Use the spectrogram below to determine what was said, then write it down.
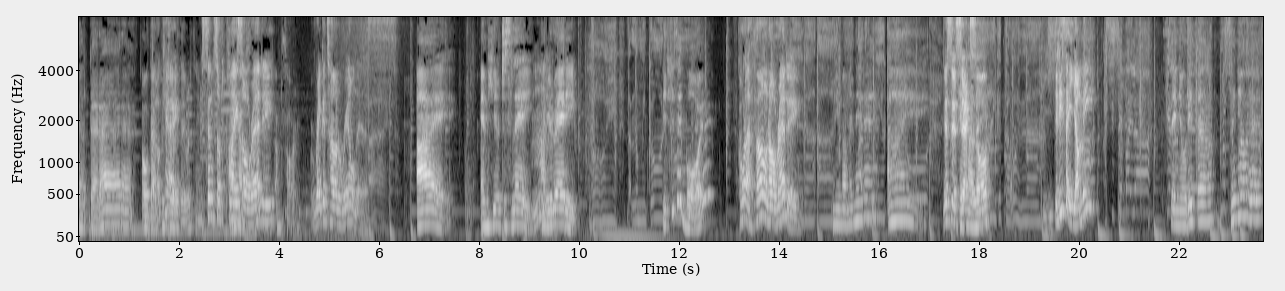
Da, da, da, da. Oh, that okay. everything. Sense of place already. I'm sorry. Reggaeton realness. I am here to slay. Mm. Are you ready? Did he say boy? Corazón already. Ay. This is sexy. Calor. Did he say yummy? Señorita, señores.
